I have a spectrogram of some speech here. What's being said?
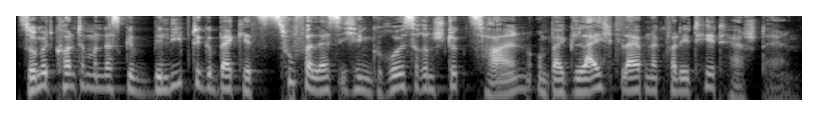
Somit konnte man das beliebte Gebäck jetzt zuverlässig in größeren Stückzahlen und bei gleichbleibender Qualität herstellen.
